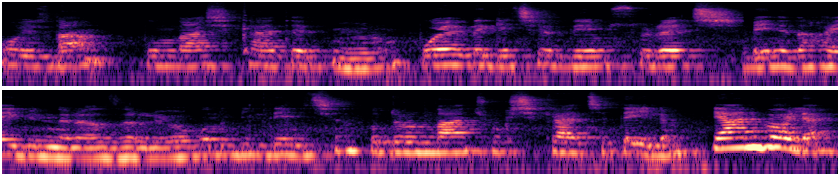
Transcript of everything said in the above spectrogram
O yüzden bundan şikayet etmiyorum. Bu evde geçirdiğim süreç beni daha iyi günlere hazırlıyor. Bunu bildiğim için bu durumdan çok şikayetçi değilim. Yani böyle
